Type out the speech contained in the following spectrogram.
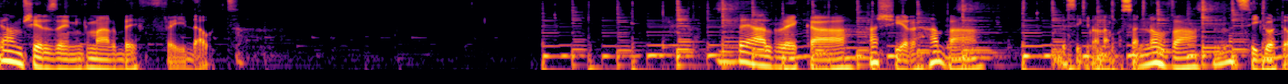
גם שיר זה נגמר בפייד אאוט. ועל רקע השיר הבא, בסגנון הבוסנובה, נציג אותו.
